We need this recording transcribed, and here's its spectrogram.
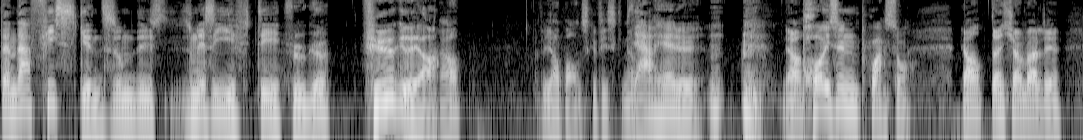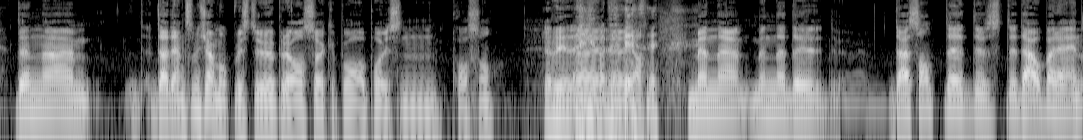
den der fisken som, du, som er så giftig? Fugu. Fugu, ja. Ja. Japanske fisken, ja. Der har du. Ja, Poison poisson. ja den kommer veldig den, eh, Det er den som kommer opp hvis du prøver å søke på poison poisson. Det, Eh, ja, det, eh, ja. Men, eh, men det, det er sant, det, det, er jo bare en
